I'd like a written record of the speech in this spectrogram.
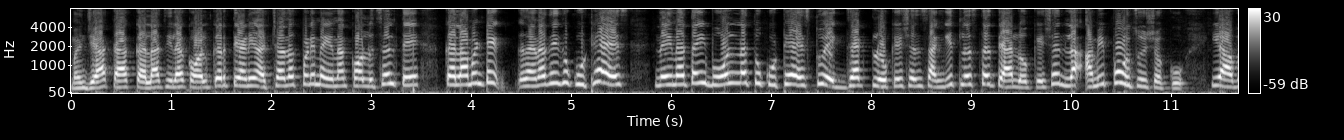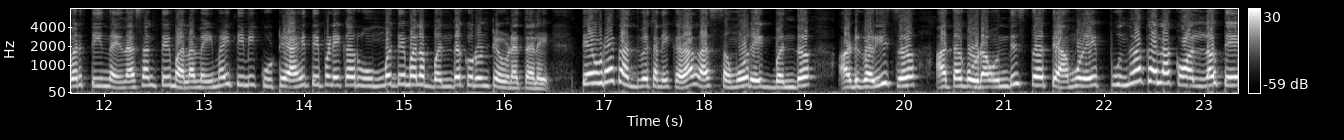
म्हणजे आता कला तिला कॉल करते आणि अचानकपणे नैना कॉल उचलते. कला म्हणते नैनाताई तू कुठे आहेस? नैनाताई बोल ना तू कुठे आहेस? तू एक्झॅक्ट लोकेशन सांगितलंस तर त्या लोकेशनला आम्ही पोहोचू शकू. यावरती नैना सांगते मला नाही माहिती मी कुठे आहे ते पण एका रूममध्ये ते मला बंद करून ठेवण्यात आले. तेवढ्याच अद्वैताने कराला कलाला समोर एक बंद अडगळीचं आता गोडाऊन दिसतं. त्यामुळे पुन्हा कला कॉल लावते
